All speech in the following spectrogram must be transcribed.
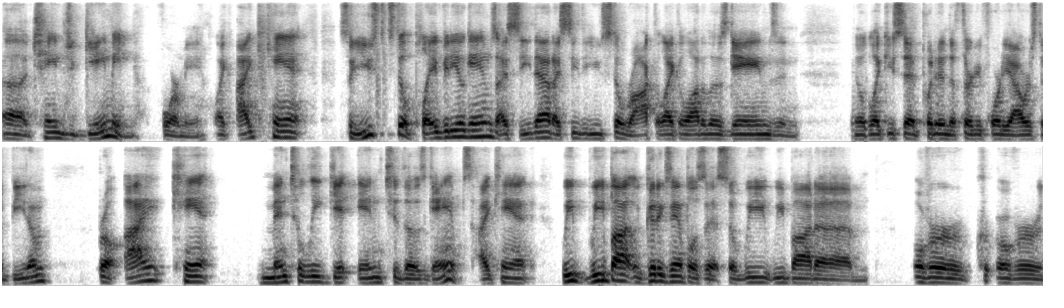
uh, changed gaming for me. Like I can't. So you still play video games? I see that. I see that you still rock like a lot of those games, and you know, like you said, put in the 30, 40 hours to beat them. Bro, I can't mentally get into those games. I can't. We we bought a good example is this. So we we bought um over over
